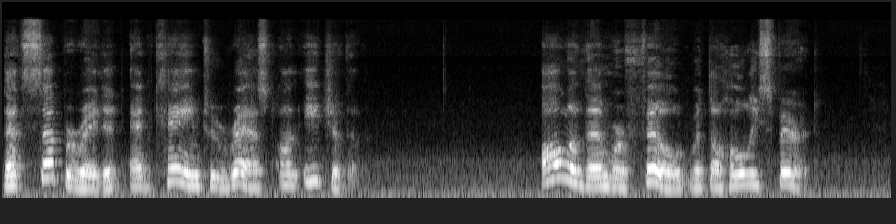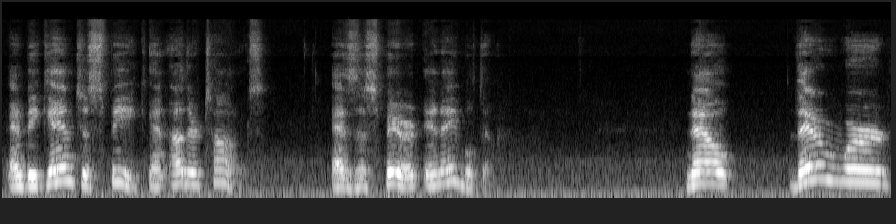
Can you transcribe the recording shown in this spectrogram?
that separated and came to rest on each of them. All of them were filled with the Holy Spirit and began to speak in other tongues as the Spirit enabled them. Now, there were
